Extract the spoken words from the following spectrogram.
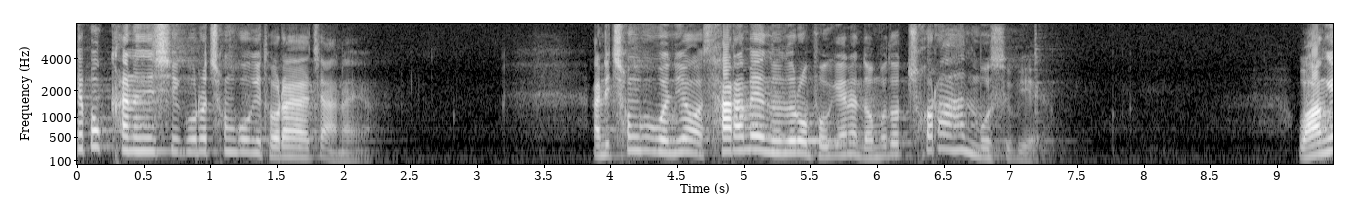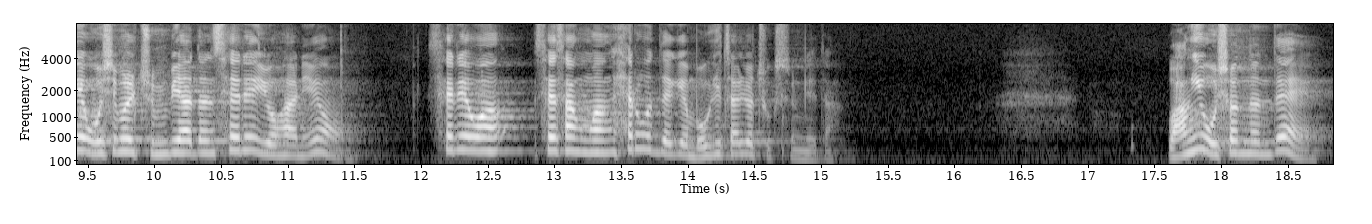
회복하는 식으로 천국이 돌아야지 않아요. 아니 천국은요 사람의 눈으로 보기에는 너무도 초라한 모습이에요. 왕의 오심을 준비하던 세례 요한이요. 세례왕, 세상왕 헤로드에게 목이 잘려 죽습니다. 왕이 오셨는데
